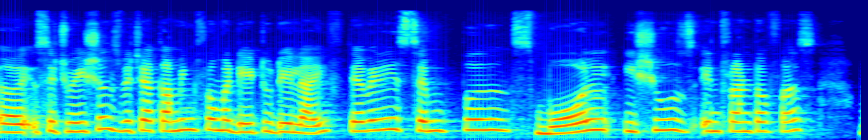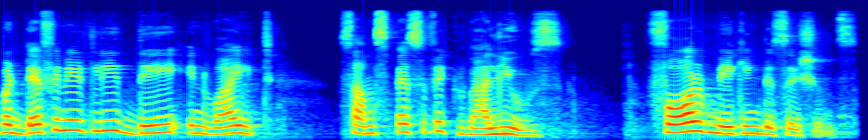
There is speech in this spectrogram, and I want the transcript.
uh, situations which are coming from a day to day life. They are very simple, small issues in front of us, but definitely they invite some specific values for making decisions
